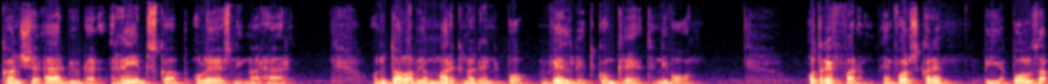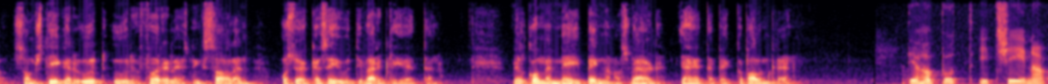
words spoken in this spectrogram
kanske erbjuder redskap och lösningar här. Och nu talar vi om marknaden på väldigt konkret nivå. Och träffar en forskare, Pia Polsa, som stiger ut ur föreläsningssalen och söker sig ut i verkligheten. Välkommen med i Pengarnas värld. Jag heter Pekka Palmgren. Jag har bott i Kina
